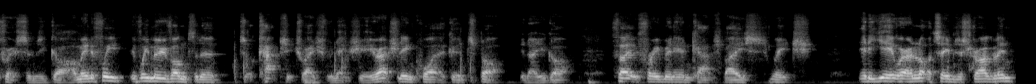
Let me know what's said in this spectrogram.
criticisms you've got. I mean, if we if we move on to the sort of cap situation for next year, you're actually in quite a good spot. You know, you've got 33 million cap space, which in a year where a lot of teams are struggling,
